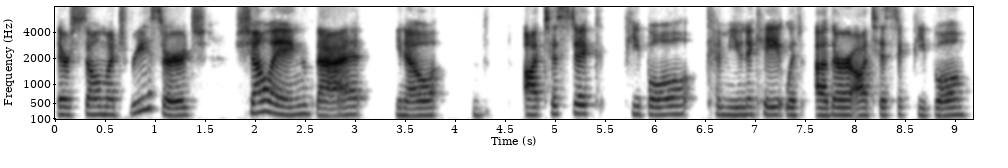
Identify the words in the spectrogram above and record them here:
there's so much research showing that you know autistic people communicate with other autistic people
